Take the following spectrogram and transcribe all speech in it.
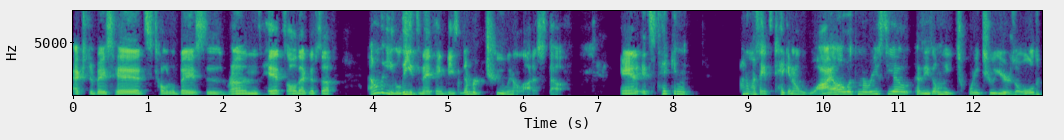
extra base hits, total bases, runs, hits, all that good stuff. I don't think he leads in anything, but he's number two in a lot of stuff. And it's taken, I don't want to say it's taken a while with Mauricio because he's only 22 years old,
